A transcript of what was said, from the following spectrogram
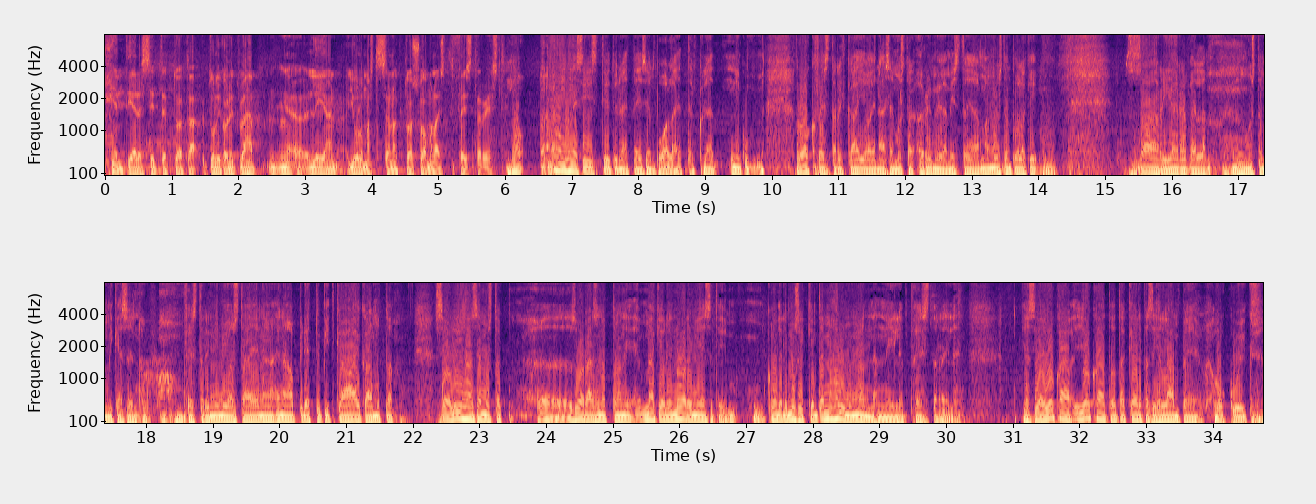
en tiedä sitten, tuota, tuliko nyt vähän mm, liian julmasti sanottua suomalaisista festareista? No on ne siistiytynyt, että ei sen puoleen, että kyllä niin kuin rockfestaritkaan ei ole enää semmoista rymyämistä ja mä muistan tuollakin Saarijärvellä, en muista mikä sen festarin nimi on, sitä ei enää, enää ole pidetty pitkää aikaa, mutta se oli ihan semmoista äh, suoraan sanottuna, niin mäkin olin nuori mies, että kuuntelin musiikkia, mutta en mä halunnut mennä niille festareille. Ja siellä joka, joka tuota kerta siihen lämpeen hukkui yksi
